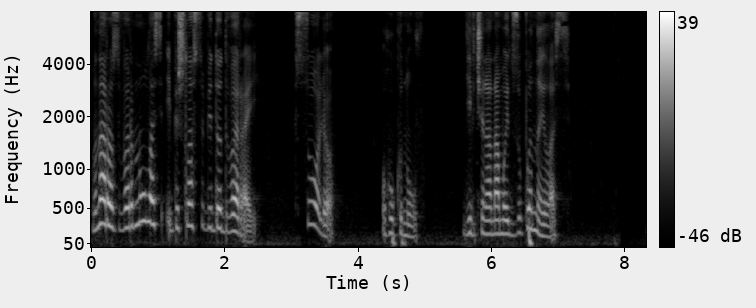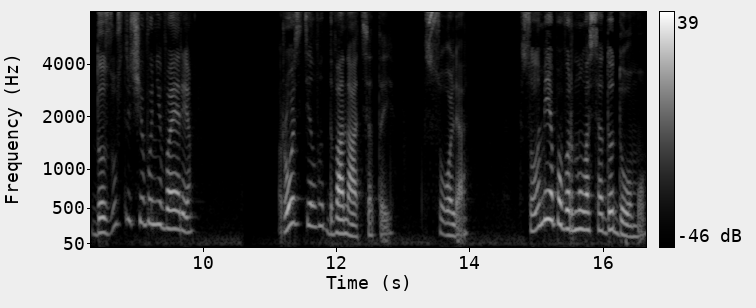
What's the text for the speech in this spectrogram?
Вона розвернулась і пішла собі до дверей. Солю. гукнув. Дівчина на мить зупинилась. До зустрічі в універі. Розділ 12. Соля. Соломія повернулася додому.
